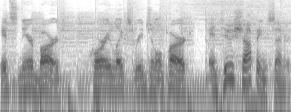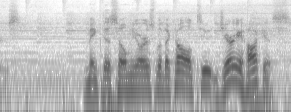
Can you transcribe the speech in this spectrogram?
It's near BART, Quarry Lakes Regional Park, and two shopping centers. Make this home yours with a call to Jerry Jacques.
